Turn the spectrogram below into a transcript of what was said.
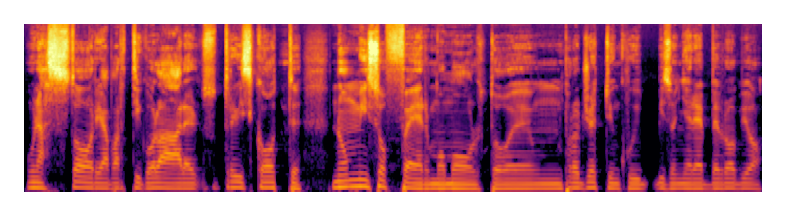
una storia particolare. Su Travis Scott non mi soffermo molto, è un progetto in cui bisognerebbe proprio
